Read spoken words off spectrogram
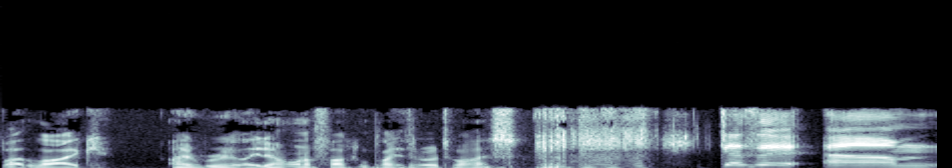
But like, I really don't want to fucking play through it twice. does it? Um,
